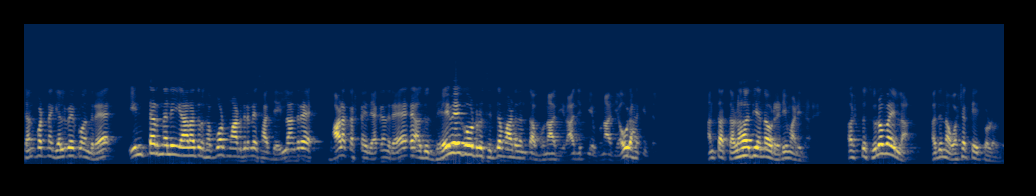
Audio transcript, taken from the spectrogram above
ಚನ್ನಪಟ್ಟಣ ಗೆಲ್ಲಬೇಕು ಅಂದ್ರೆ ಇಂಟರ್ನಲಿ ಯಾರಾದರೂ ಸಪೋರ್ಟ್ ಮಾಡಿದ್ರೇನೆ ಸಾಧ್ಯ, ಇಲ್ಲಾಂದ್ರೆ ಬಹಳ ಕಷ್ಟ ಇದೆ. ಯಾಕಂದ್ರೆ ಅದು ದೇವೇಗೌಡರು ಸಿದ್ಧ ಮಾಡಿದಂತ ಬುನಾದಿ, ರಾಜಕೀಯ ಬುನಾದಿ ಅವ್ರು ಹಾಕಿದ್ದಲ್ಲಿ. ಅಂತ ತಳಹದಿಯನ್ನು ಅವ್ರು ರೆಡಿ ಮಾಡಿದ್ದಾರೆ. ಅಷ್ಟು ಸುಲಭ ಇಲ್ಲ ಅದನ್ನ ವಶಕ್ಕೆ ತೆಗೆದುಕೊಳ್ಳೋದು.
